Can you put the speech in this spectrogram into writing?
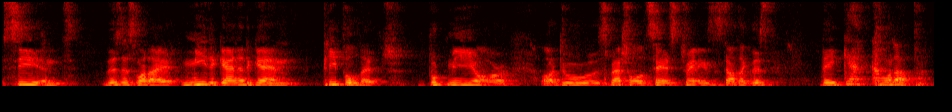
see, and this is what I meet again and again people that book me or, or do special sales trainings and stuff like this, they get caught up.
